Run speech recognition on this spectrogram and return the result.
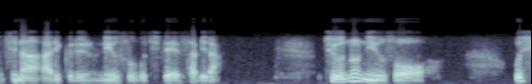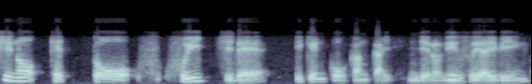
うちなありくりのニュースうちてさびら。中のニュースを、牛の血統不一致で意見交換会でのニュースやいびん、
